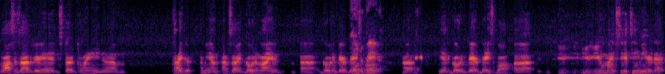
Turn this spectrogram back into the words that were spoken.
losses out of their head and start playing um, Tiger. I mean, I'm, I'm sorry, Golden Lion, uh, Golden Bear baseball. Golden Bear. Uh, yeah, the Golden Bear baseball. Uh, you, you might see a team here that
